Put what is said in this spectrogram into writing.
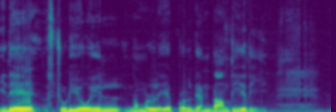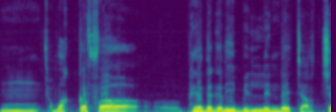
ഇതേ സ്റ്റുഡിയോയിൽ നമ്മൾ ഏപ്രിൽ രണ്ടാം തീയതി വക്കഫ് ഭേദഗതി ബില്ലിന്റെ ചർച്ച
